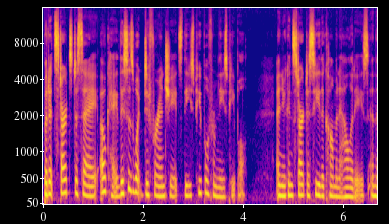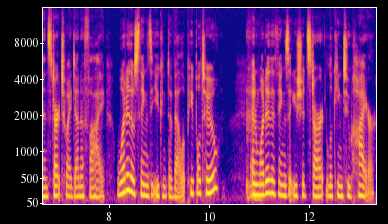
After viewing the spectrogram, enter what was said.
but it starts to say, okay, this is what differentiates these people from these people. And you can start to see the commonalities and then start to identify what are those things that you can develop people to and what are the things that you should start looking to hire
